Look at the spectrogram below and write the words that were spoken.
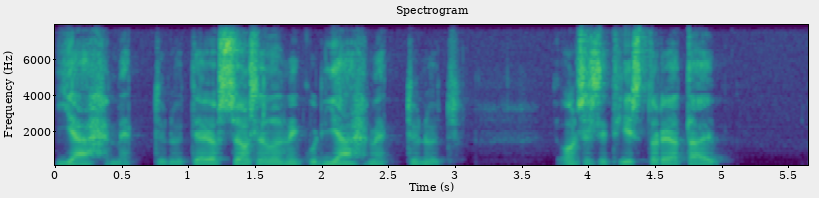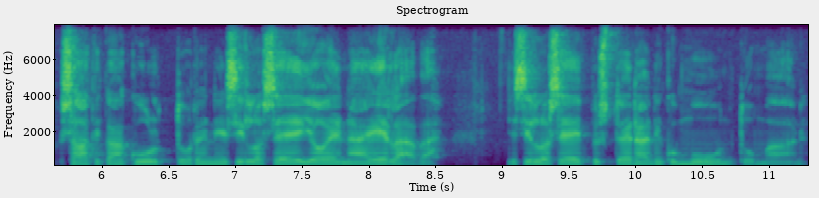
jähmettynyt. Ja jos se on sellainen niin kuin jähmettynyt, on se sitten historia tai saatikaan kulttuuri, niin silloin se ei ole enää elävä ja silloin se ei pysty enää niin kuin muuntumaan.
